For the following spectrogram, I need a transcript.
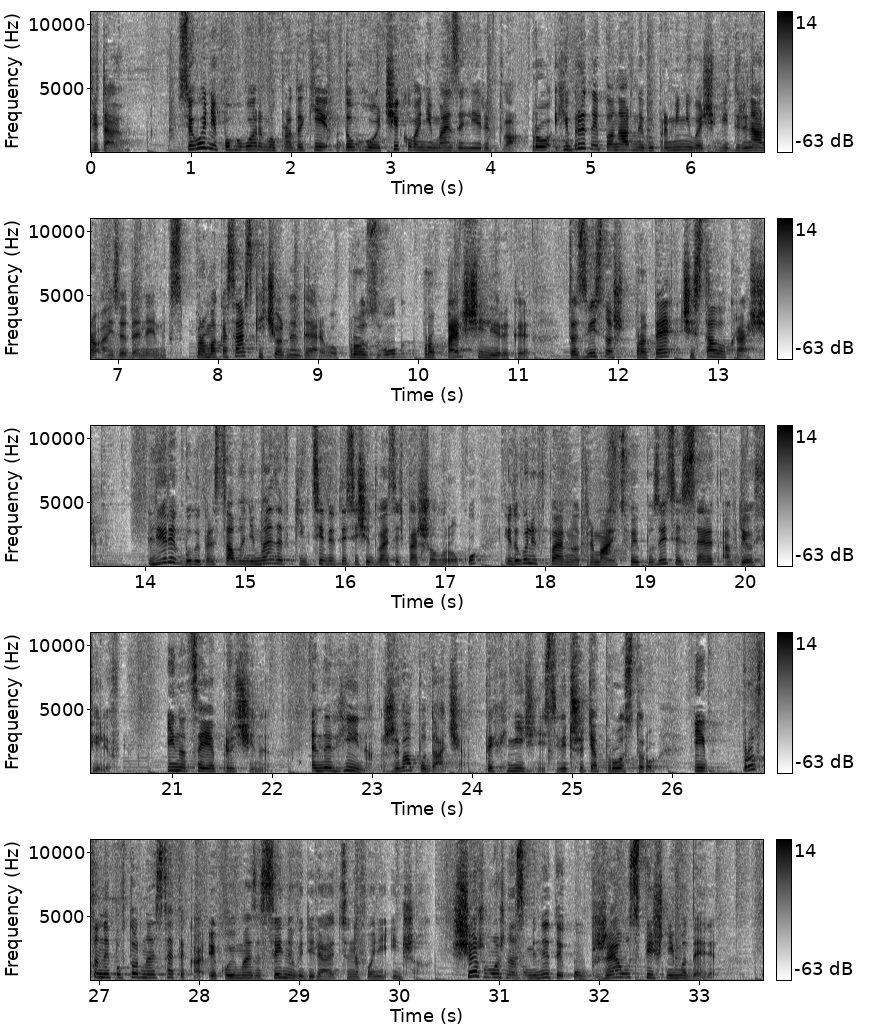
Вітаю! Сьогодні поговоримо про такі довгоочікувані мези Lyric 2, про гібридний планарний випромінювач від Rinaro Isodynamics, про макасарське чорне дерево, про звук, про перші лірики та, звісно ж, про те, чи стало краще. Лірик були представлені мези в кінці 2021 року і доволі впевнено тримають свої позиції серед аудіофілів. І на це є причина: енергійна, жива подача, технічність, відчуття простору і просто неповторна естетика, якою мези сильно виділяються на фоні інших. Що ж можна змінити у вже успішній моделі?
